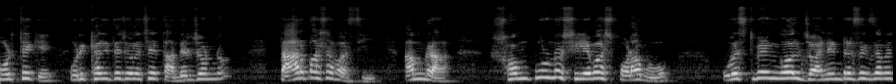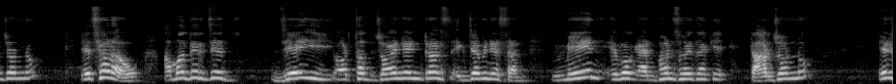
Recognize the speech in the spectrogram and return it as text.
বোর্ড থেকে পরীক্ষা দিতে চলেছে তাদের জন্য। তার পাশাপাশি আমরা সম্পূর্ণ সিলেবাস পড়াবো ওয়েস্ট বেঙ্গল জয়েন্ট এন্ট্রান্স এক্সামের জন্য। এছাড়াও আমাদের যে যেই অর্থাৎ জয়েন্ট এন্ট্রান্স এক্সামিনেশান মেন এবং অ্যাডভান্স হয়ে থাকে তার জন্য। এর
